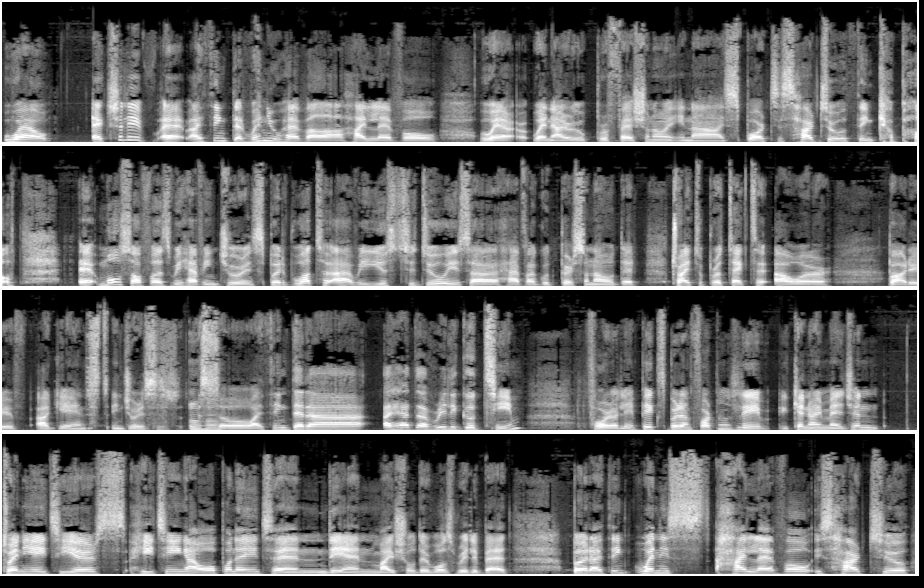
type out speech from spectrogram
Well, actually uh, i think that when you have a high level where when you're a professional in a sport it's hard to think about uh, most of us we have endurance but what uh, we used to do is uh, have a good personal that try to protect our body against injuries. Mm-hmm. So I think that uh, I had a really good team for Olympics, but unfortunately, you cannot imagine 28 years hitting our opponent and in the end my shoulder was really bad but i think when it's high level it's hard to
